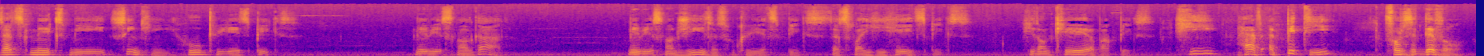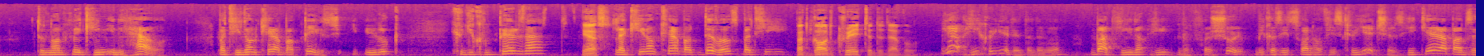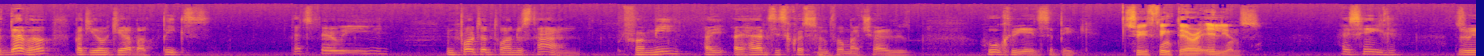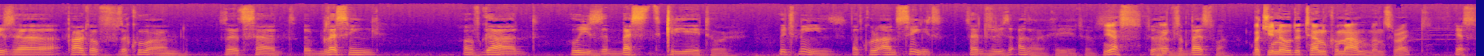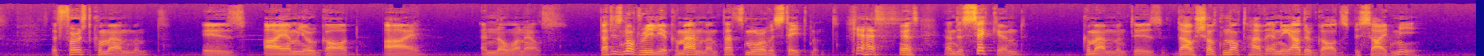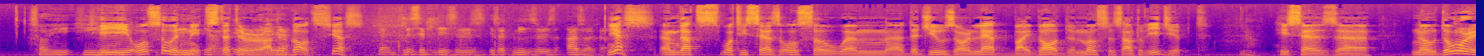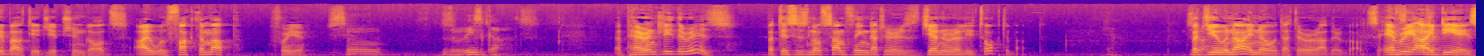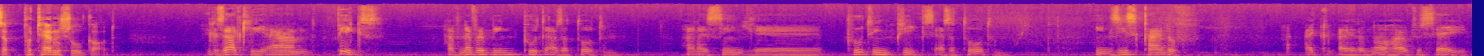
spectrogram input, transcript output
That makes me thinking, who creates pigs? Maybe it's not God. Maybe it's not Jesus who creates pigs. That's why he hates pigs. He don't care about pigs. He have a pity for the devil to not make him in hell, but he don't care about pigs. You look, could you compare that? Yes. Like he don't care about devils, but he But God created the devil. yeah, he created the devil, but he don't, he for sure because it's one of his creatures. He care about the devil, but he don't care about pigs. That's very important to understand. For me, I, I had this question from my childhood: Who creates the pig? So you think they are aliens? I think there is a part of the Quran that said blessing of God, who is the best creator, which means that Quran thinks that there is other creators. Yes. To have the best one. But you know the Ten Commandments, right? Yes. The first commandment is, I am your God, I, and no one else. That is not really a commandment, that's more of a statement. Yes. Yes. And the second commandment is, Thou shalt not have any other gods beside me. So he he, He also admits yeah, that there are other gods, yes. Yeah, implicitly is that means there is other gods. Yes, and that's what he says also when uh, the Jews are led by God and Moses out of Egypt. Yeah. He says, uh, No, don't worry about the Egyptian gods. I will fuck them up for you. So there is gods. Apparently there is, but this is not something that is generally talked about. But So- you and I know that there are other gods. Every other- idea is a potential god. Exactly, and pigs have never been put as a totem. And I think uh, putting pigs as a totem in this kind of—I don't know how to say it.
